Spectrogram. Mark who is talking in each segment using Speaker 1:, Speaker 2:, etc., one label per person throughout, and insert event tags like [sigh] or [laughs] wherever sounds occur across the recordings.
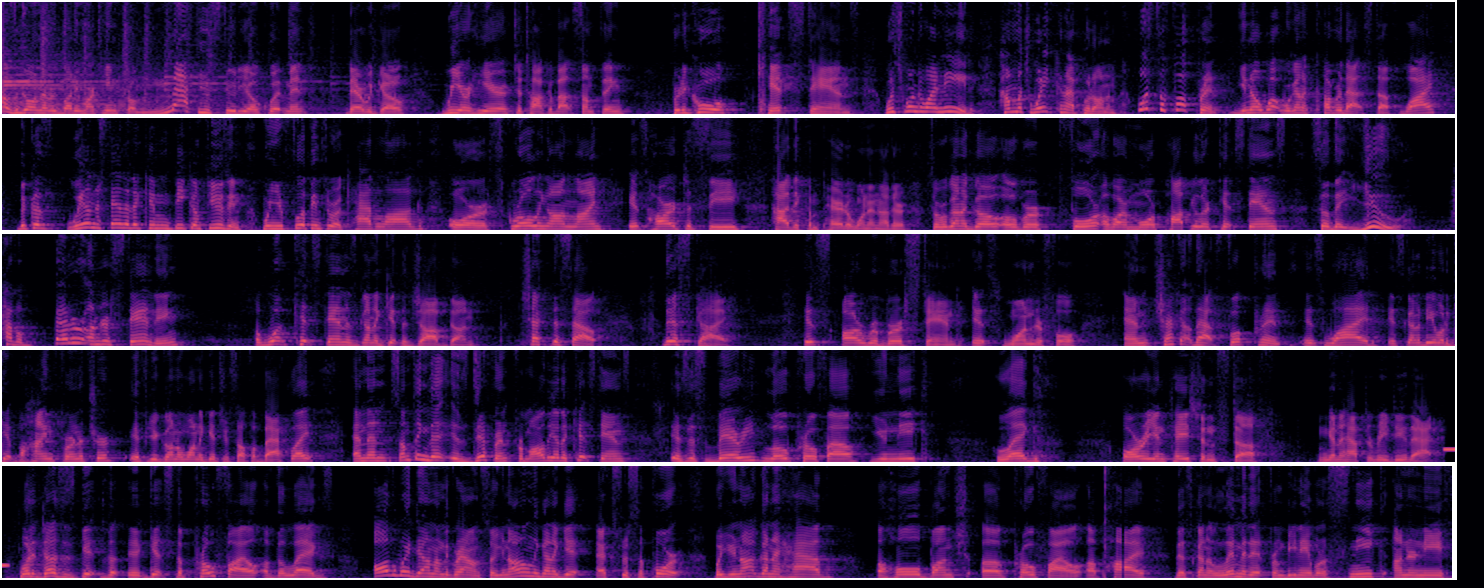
Speaker 1: How's it going, everybody? Martine from Matthews Studio Equipment. There we go. We are here to talk about something pretty cool kit stands. Which one do I need? How much weight can I put on them? What's the footprint? You know what? We're going to cover that stuff. Why? Because we understand that it can be confusing. When you're flipping through a catalog or scrolling online, it's hard to see how they compare to one another. So we're going to go over four of our more popular kit stands so that you have a better understanding of what kit stand is going to get the job done. Check this out. This guy, it's our reverse stand. It's wonderful. And check out that footprint. It's wide. It's going to be able to get behind furniture if you're going to want to get yourself a backlight. And then something that is different from all the other kit stands is this very low profile, unique leg orientation stuff. I'm going to have to redo that. What it does is get the, it gets the profile of the legs all the way down on the ground. So you're not only going to get extra support, but you're not going to have a whole bunch of profile up high that's going to limit it from being able to sneak underneath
